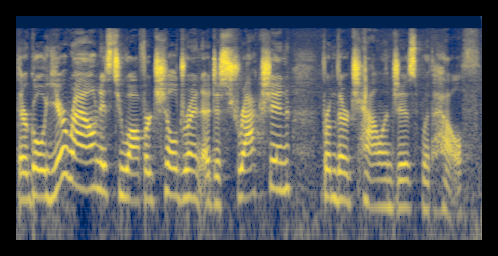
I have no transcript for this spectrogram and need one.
Their goal year round is to offer children a distraction from their challenges with health.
